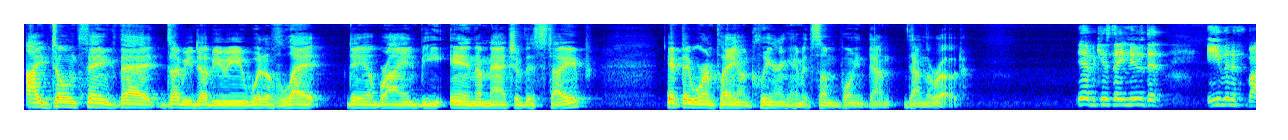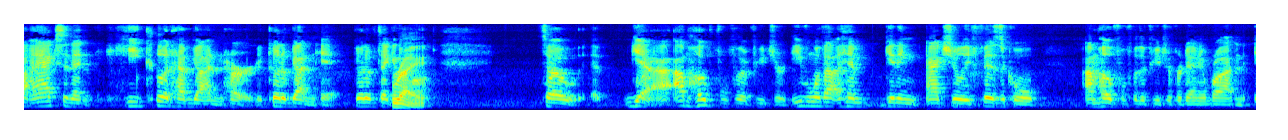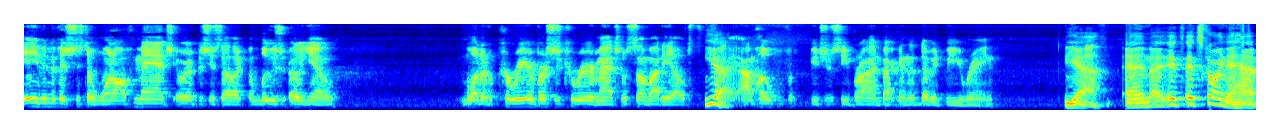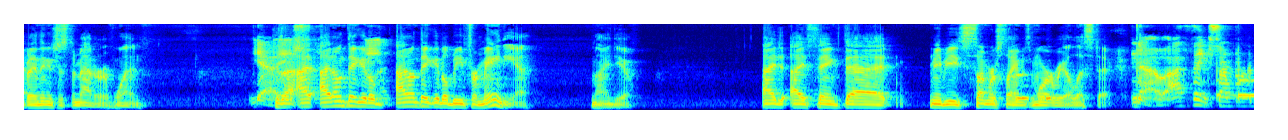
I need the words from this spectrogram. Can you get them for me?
I don't think that WWE would have let Daniel Bryan be in a match of this type if they weren't planning on clearing him at some point down down the road. Yeah, because they knew that even if by accident he could have gotten hurt, he could have gotten hit, could have taken Right. a bump. So, yeah, I- I'm hopeful for the future. Even without him getting actually physical, I'm hopeful for the future for Daniel Bryan. Even if it's just a one-off match, or if it's just a, like a loser, you know, whatever career versus career match with somebody else. Yeah. I, I'm hopeful for the future to see Bryan back in the WWE ring. Yeah, and it, it's going to happen. I think it's just a matter of when. Yeah, Because I, I don't think it'll I don't think it'll be for Mania, mind you. I, I think that maybe SummerSlam is more realistic. No, I think Summer.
